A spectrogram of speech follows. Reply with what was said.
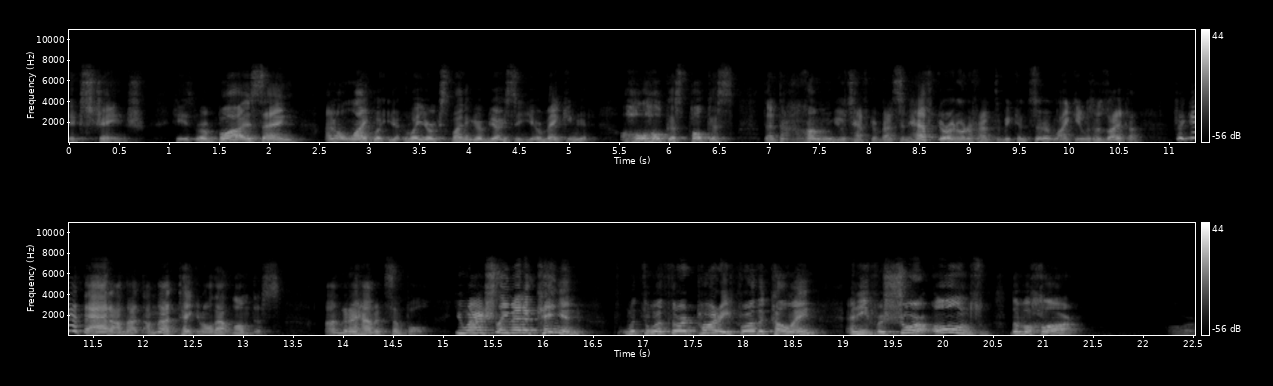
exchange. He's Rabbah is saying, I don't like what the way you're explaining Rabbi Yossi. You're making a whole hocus pocus that the Chachamim use Hefker Bezdin Hefker in order for him to be considered like he was a Zaycha. Forget that. I'm not. I'm not taking all that lumdus. I'm going to have it simple. You actually made a kinyan with, through a third party for the Kohen, and he for sure owns the Bechor. Or,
